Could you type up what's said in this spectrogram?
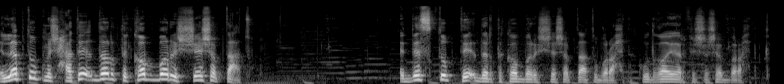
اللابتوب مش هتقدر تكبر الشاشة بتاعته. ال desktop تقدر تكبر الشاشة بتاعته براحتك وتغير في الشاشات براحتك.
